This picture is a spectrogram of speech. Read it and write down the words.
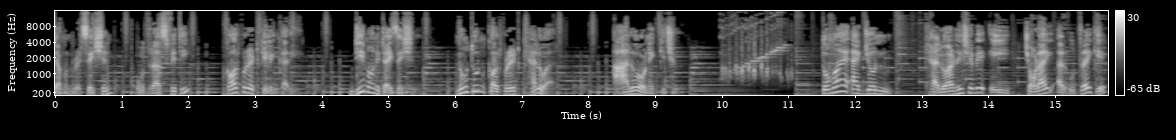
যেমন রেসেশন মুদ্রাস্ফীতি কর্পোরেট কেলেঙ্কারি ডিমনিটাইজেশন নতুন কর্পোরেট খেলোয়াড় আরও অনেক কিছু। তোমায় একজন খেলোয়াড় হিসেবে এই চড়াই আর উতরাইকে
